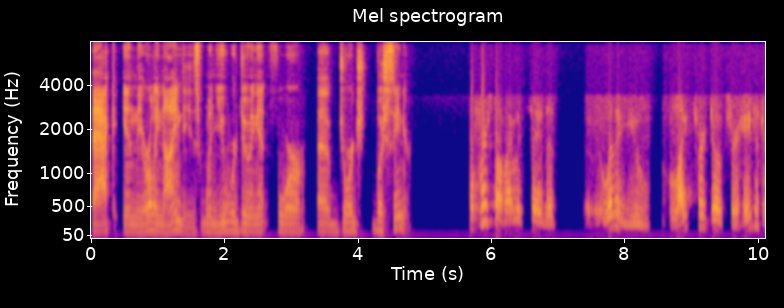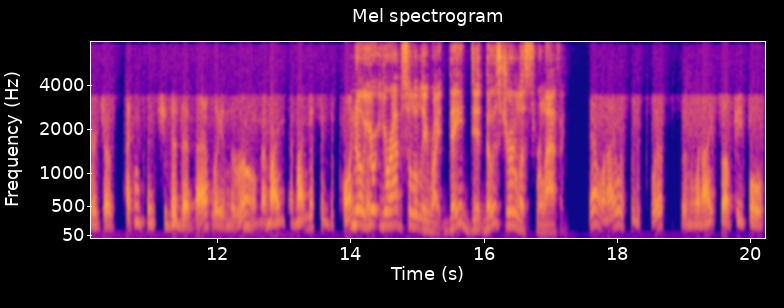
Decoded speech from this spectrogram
back in the early 90s when you were doing it for uh, George Bush Sr.? Well, first off, I would say that whether you liked her jokes or hated her jokes, I don't think she did that badly in the room. Am I am I missing the point? No, you're you're absolutely right. They did. Those journalists were laughing. Yeah, when I listened to clips and when I saw people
